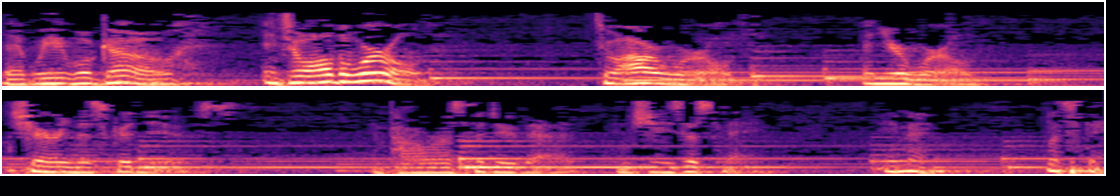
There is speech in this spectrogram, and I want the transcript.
that we will go into all the world, to our world and your world, sharing this good news. Empower us to do that. In Jesus' name, amen. Let's stand.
